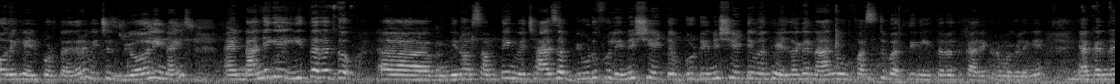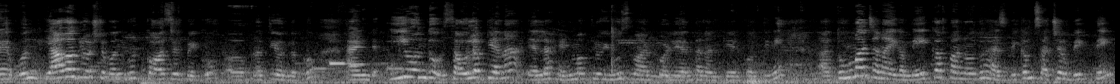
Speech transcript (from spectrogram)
ಅವ್ರಿಗೆ ಹೇಳ್ಕೊಡ್ತಾ ಇದ್ದಾರೆ which is really nice and ನನಗೆ ಈ ತರದ್ದು you know something which has a beautiful initiative good initiative ಅಂತ ಹೇಳಿದಾಗ ನಾನು ಫಸ್ಟ್ ಬರ್ತೀನಿ ಈ ತರದ ಕಾರ್ಯಕ್ರಮಗಳಿಗೆ. ಯಾಕಂದ್ರೆ ಒಂದ್, ಯಾವಾಗ್ಲೂ ಅಷ್ಟೇ ಒಂದು ಗುಡ್ ಕಾಸ್ ಇರಬೇಕು ಪ್ರತಿಯೊಂದಕ್ಕೂ. ಅಂಡ್ ಈ ಒಂದು ಸೌಲಭ್ಯನ ಎಲ್ಲ ಹೆಣ್ಮಕ್ಳು ಯೂಸ್ ಮಾಡ್ಕೊಳ್ಳಿ ಅಂತ ನಾನು ಕೇಳ್ಕೊತೀನಿ ತುಂಬಾ ಜನ ಈಗ ಮೇಕಪ್ ಅನ್ನೋದು has become such a big thing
